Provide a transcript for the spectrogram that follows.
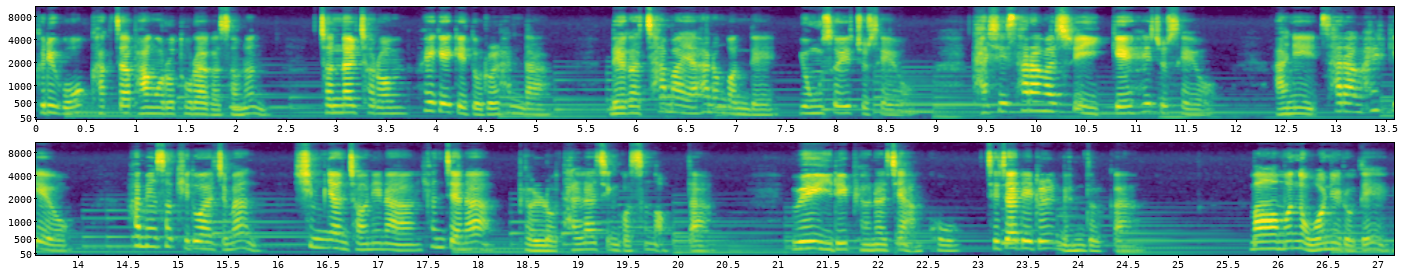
그리고 각자 방으로 돌아가서는 전날처럼 회개 기도를 한다. 내가 참아야 하는 건데 용서해 주세요. 다시 사랑할 수 있게 해 주세요. 아니, 사랑할게요. 하면서 기도하지만 10년 전이나 현재나 별로 달라진 것은 없다. 왜 일이 변하지 않고 제자리를 맴돌까? 마음은 원이로되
